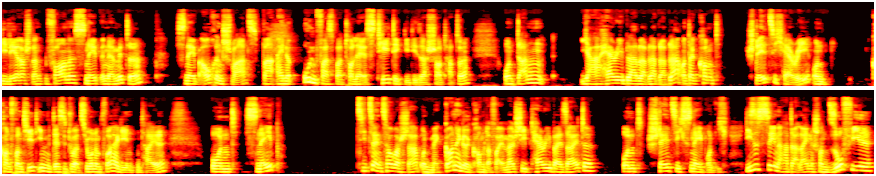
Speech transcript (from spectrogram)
die Lehrer standen vorne, Snape in der Mitte. Snape auch in schwarz, war eine unfassbar tolle Ästhetik, die dieser Shot hatte. Und dann, ja, Harry, bla bla bla bla bla. Und dann kommt stellt sich Harry und konfrontiert ihn mit der Situation im vorhergehenden Teil. Und Snape zieht seinen Zauberstab und McGonagall kommt auf einmal, schiebt Harry beiseite und stellt sich Snape. Und ich, diese Szene hatte alleine schon so viel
